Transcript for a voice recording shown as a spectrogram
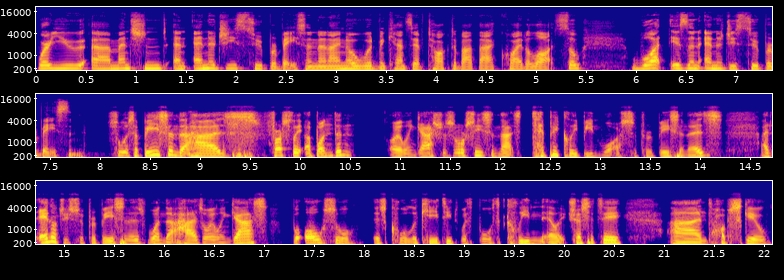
where you uh, mentioned an energy super basin. And I know Wood Mackenzie have talked about that quite a lot. So, what is an energy super basin? So it's a basin that has, firstly, abundant oil and gas resources, and that's typically been what a super basin is. An energy super basin is one that has oil and gas, but also is co-located with both clean electricity and hub scale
